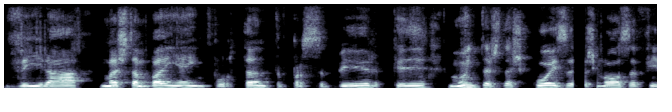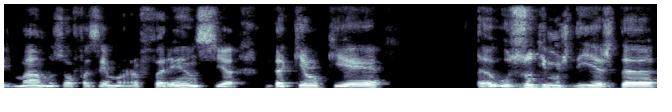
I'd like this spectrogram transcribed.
virá, mas também é importante perceber que muitas das coisas que nós afirmamos ou fazemos referência daquilo que é uh, os últimos dias da,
